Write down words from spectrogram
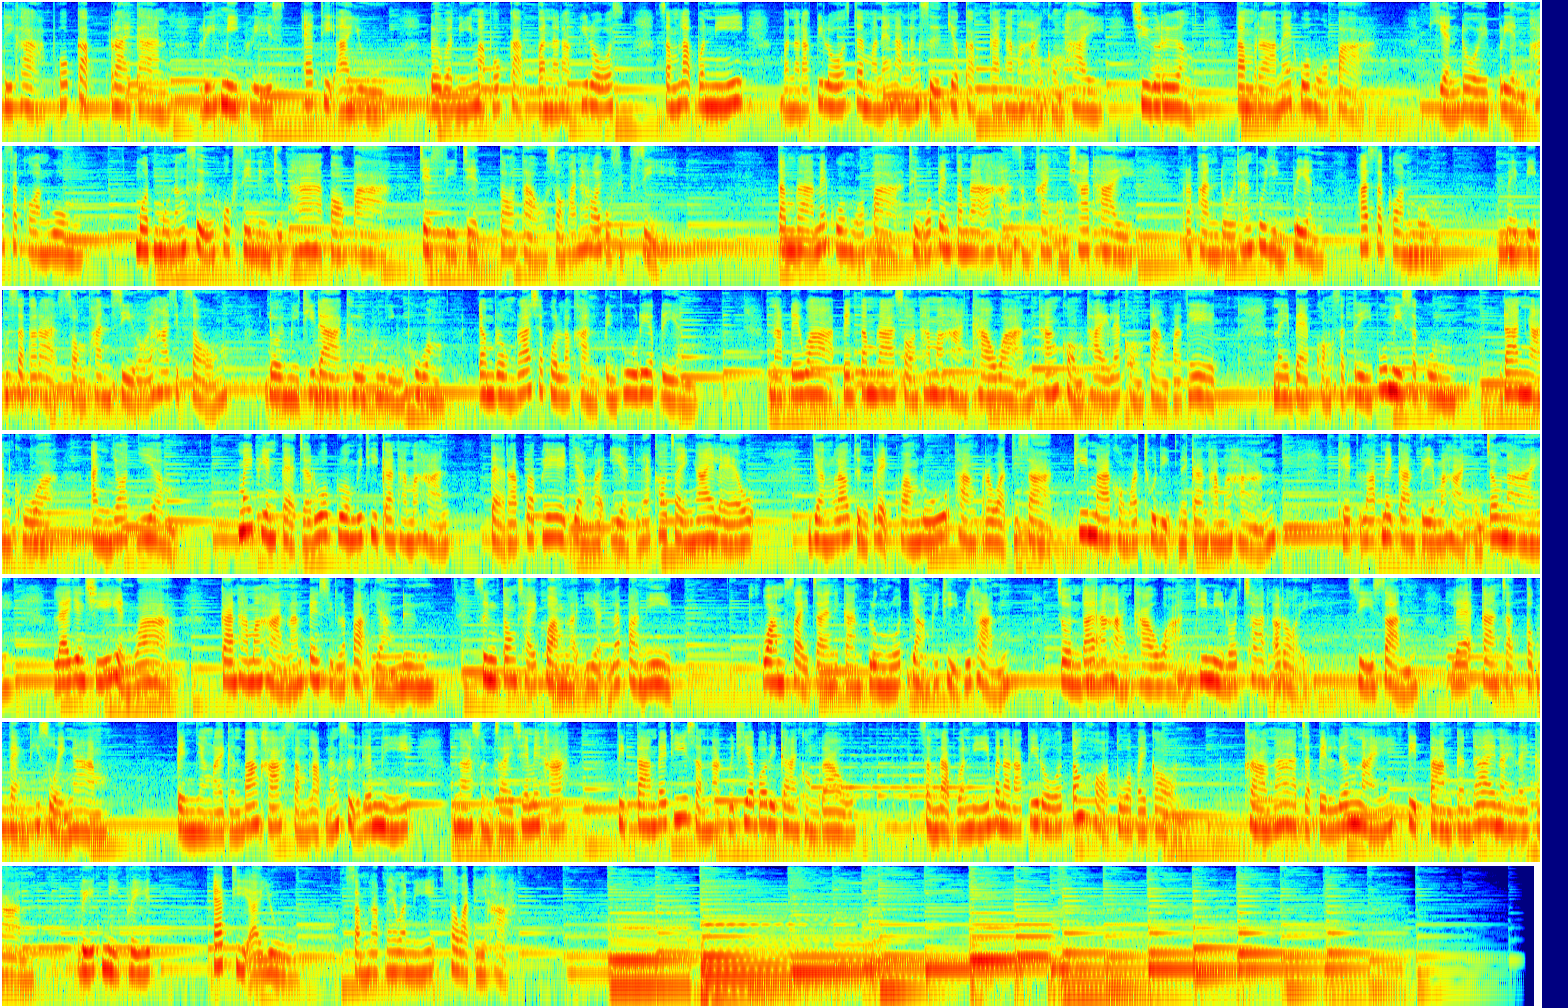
วัสดีค่ะ พบกับรายการ Read Me Please at TRU โดยวันนี้มาพบกับบรรณรักษ์พี่โรสสำหรับวันนี้บรรณรักษ์พี่โรสจะมาแนะนำหนังสือเกี่ยวกับการทำอาหารของไทย ชื่อเรื่องตำราแม่ครัวหัวป่า เขียนโดยเปลี่ยนภาสกรวงศ์หมวดหมู่หนังสือ 641.5 ปอปา 747 ต่อเต่า 2564 ตำราแม่ครัวหัวป่า ถือว่าเป็นตำราอาหารสำคัญของชาติไทย ประพันธ์โดยท่านผู้หญิงเปลี่ยน ภาสกรวงศ์ในปีพุทธศักราช 2452 โดยมีธิดาคือคุณหญิงพวงดำรงราชพลคันเป็นผู้เรียบเรียง นับได้ว่าเป็นตำราสอนทำอาหารคาวหวานทั้งของไทยและของต่างประเทศ ในแบบของสตรีผู้มีสกุล ด้านงานครัว อันยอดเยี่ยม ไม่เพียงแต่จะรวบรวมวิธีการทำอาหาร แต่ละประเภทอย่างละเอียดและเข้าใจง่ายแล้ว ยังเล่าถึงเกร็ดความรู้ทางประวัติศาสตร์ ที่มาของวัตถุดิบในการทำอาหาร เคล็ดลับในการเตรียมอาหารของเจ้านาย และยังชี้เห็นว่าการทำอาหารนั้นเป็นศิลปะอย่างหนึ่ง ซึ่งต้องใช้ความละเอียดและปานีต ความใส่ใจในการปรุงรสอย่างพิถีพิถัน จนได้อาหารคาวหวานที่มีรสชาติอร่อย สีสัน และการจัดตกแต่งที่สวยงาม เป็นอย่างไรกันบ้างคะสำหรับหนังสือเล่มนี้ น่าสนใจใช่ไหมคะ ติดตามได้ที่สำนักวิทยาบริการของเราสำหรับวันนี้บรรลักษ์พี่โรสต้องขอตัวไปก่อน คราวหน้าจะเป็นเรื่องไหนติดตามกันได้ในรายการ Read Me Please at TRU สำหรับในวันนี้ สวัสดีค่ะ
